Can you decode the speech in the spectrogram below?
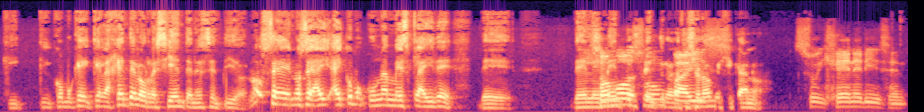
que, que como que, que, la gente lo resiente en ese sentido. No sé, no sé, hay, hay como una mezcla ahí de, de, de elementos Somos dentro del aficionado mexicano sui generis en,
